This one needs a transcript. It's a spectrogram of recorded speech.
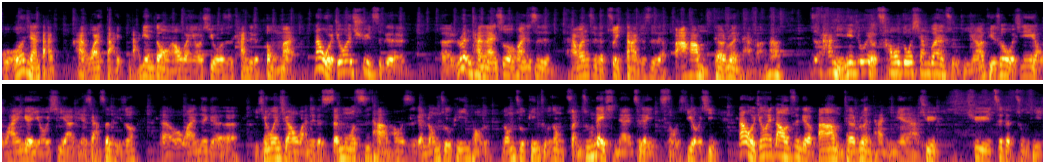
我我很喜欢打看玩打打电动，然后玩游戏，或者是看这个动漫。那我就会去这个呃论坛来说的话，就是台湾这个最大就是巴哈姆特论坛嘛。那就它里面就会有超多相关的主题，然后比如说我今天有玩一个游戏啊，比如假设比如说。呃，我玩这个以前我很喜欢玩这个神魔之塔，或者是这个龙族拼图、龙族拼图这种转租类型的这个手机游戏，那我就会到这个巴哈姆特论坛里面啊，去去这个主题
